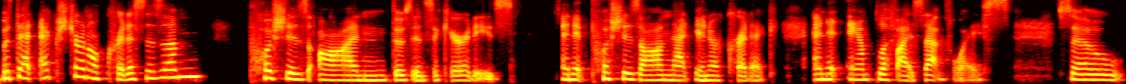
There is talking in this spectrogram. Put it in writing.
But that external criticism pushes on those insecurities and it pushes on that inner critic and it amplifies that voice. So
